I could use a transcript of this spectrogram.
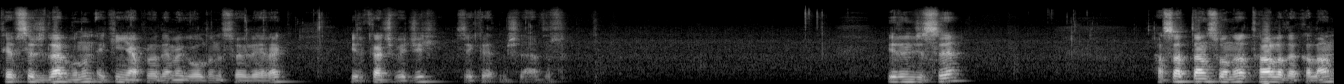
Tefsirciler bunun ekin yaprağı demek olduğunu söyleyerek birkaç vecih zikretmişlerdir. Birincisi, hasattan sonra tarlada kalan,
